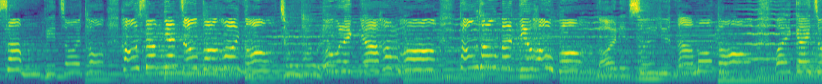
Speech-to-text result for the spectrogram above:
心别再拖，好心一早放开我，从头努力也坎坷，通通不要好过，来年岁月那么多，为继续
